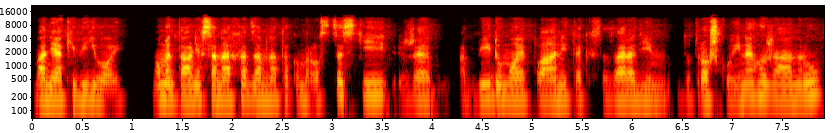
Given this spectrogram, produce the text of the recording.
má nejaký vývoj. Momentálne sa nachádzam na takom rozcestí, že ak výjdu moje plány, tak sa zaradím do trošku iného žánru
